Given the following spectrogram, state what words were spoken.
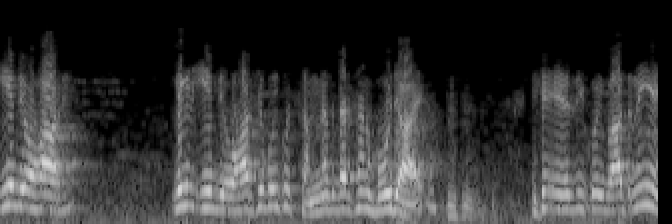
ये व्यवहार है। लेकिन ये व्यवहार से कोई कुछ सम्यक दर्शन हो जाए ऐसी कोई बात नहीं है।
